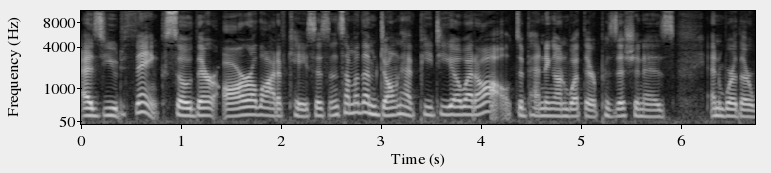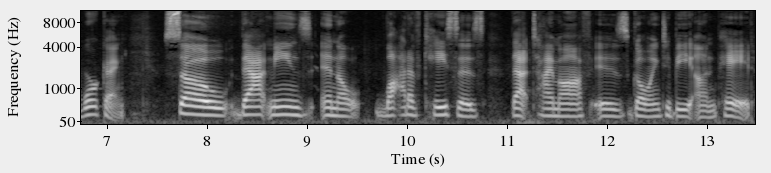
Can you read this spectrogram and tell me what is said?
as you'd think. So there are a lot of cases, and some of them don't have PTO at all, depending on what their position is and where they're working. So that means in a lot of cases, that time off is going to be unpaid.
